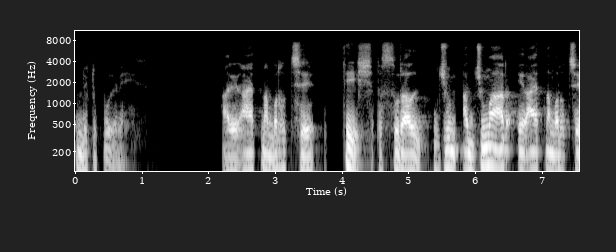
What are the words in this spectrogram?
একটু পড়ে নেই। আর এর আয়াত নাম্বার হচ্ছে তেইশ সুরাল জুম, আর জুমার এর আয়াত নাম্বার হচ্ছে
